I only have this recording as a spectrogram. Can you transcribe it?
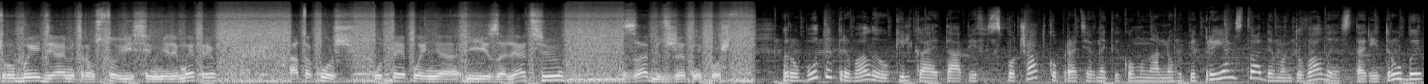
труби діаметром 108 мм, а також утеплення і ізоляцію за бюджетний кошт. Роботи тривали у кілька етапів. Спочатку працівники комунального підприємства демонтували старі труби.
